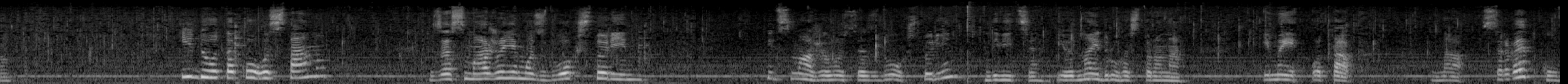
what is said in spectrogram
Ага. І до такого стану засмажуємо з двох сторін. Підсмажилося з двох сторін, дивіться, і одна, і друга сторона. І ми отак на серветку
